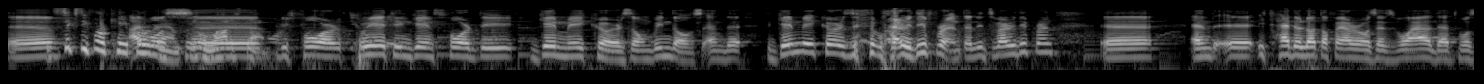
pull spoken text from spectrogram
Uh, 64k I programs. was There's a lot of uh, stuff. before creating games for the game makers on Windows, and uh, the game makers very different, and it's very different, uh, and uh, it had a lot of errors as well. That was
